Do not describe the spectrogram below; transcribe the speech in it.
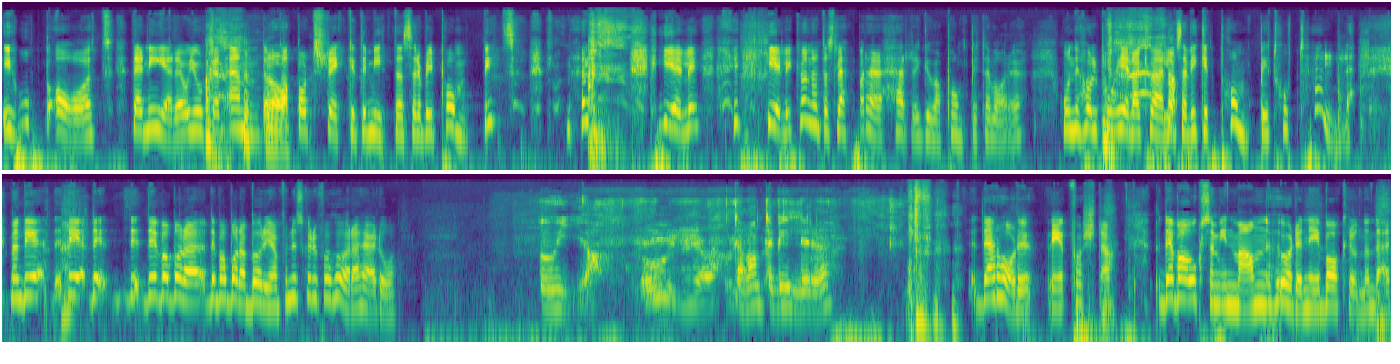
ihop A där nere och gjort en ände och Ja. tagit bort strecket i mitten så det blir pompigt. Men Heli, Heli kunde inte släppa det här. Herregud vad pompigt det var det. Hon höll på hela kvällen så här, vilket pompigt hotell. Men det, det, det, det, det, var bara, det var bara början för nu ska du få höra här då. Oj ja. Den var inte billig du. Där har du det första. Det var också min man, hörde ni i bakgrunden där.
